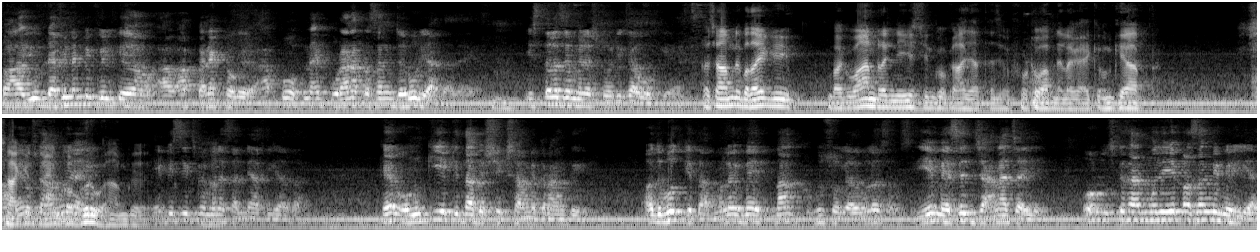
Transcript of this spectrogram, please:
तो यू डेफिनेटली फील के आप कनेक्ट हो गए। आपको अपना एक पुराना प्रसंग ज़रूर याद आ जाएगा। हम्म। इस तरह से मैंने स्टोरी का वो किया है। अच्छा आपने बताया कि भगवान रजनीश जिनको कहा जाता है जो फ़ोटो आपने लगाया कि उनके आप हैं गुरु हैं उनके। 86 में मैंने संन्यास लिया था। खैर उनकी एक किताब है शिक्षा में क्रांति। अद्भुत किताब। मतलब मैं इतना खुश हो गया। बोला ये मैसेज जाना चाहिए। और उसके साथ मुझे ये प्रसंग भी मिल गया।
